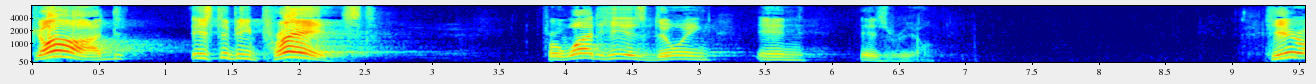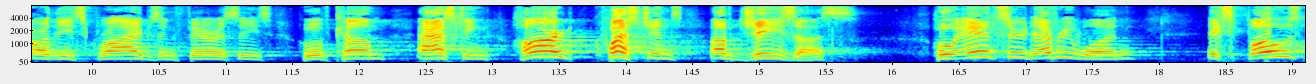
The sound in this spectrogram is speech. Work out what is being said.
God is to be praised for what he is doing in Israel. Here are these scribes and Pharisees who have come asking hard questions of Jesus, who answered everyone, exposed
